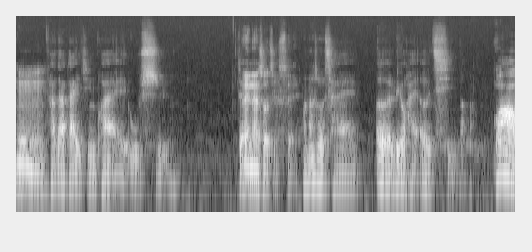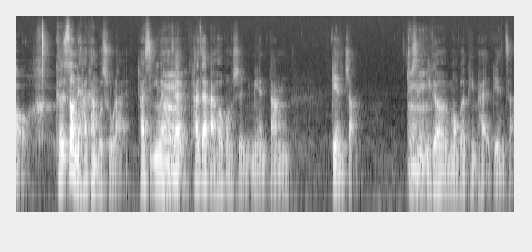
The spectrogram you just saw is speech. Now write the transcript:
嗯，他大概已经快五十，那你那时候几岁？我那时候才二六还二七吧。哇哦，可是重点他看不出来，他是因为他在、他在百货公司里面当店长，就是一个某个品牌的店长。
